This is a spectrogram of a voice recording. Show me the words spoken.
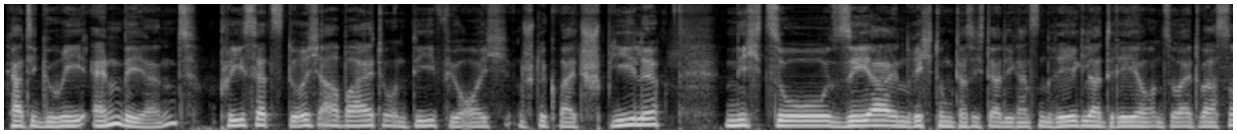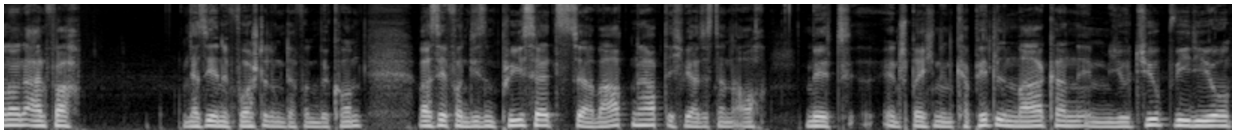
Kategorie Ambient Presets durcharbeite und die für euch ein Stück weit spiele. Nicht so sehr in Richtung, dass ich da die ganzen Regler drehe und so etwas, sondern einfach, dass ihr eine Vorstellung davon bekommt, was ihr von diesen Presets zu erwarten habt. Ich werde es dann auch mit entsprechenden Kapitelmarkern im YouTube-Video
